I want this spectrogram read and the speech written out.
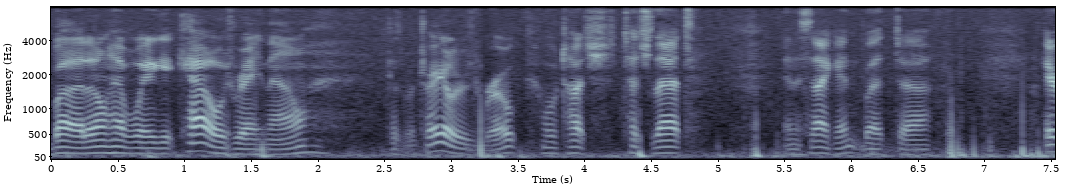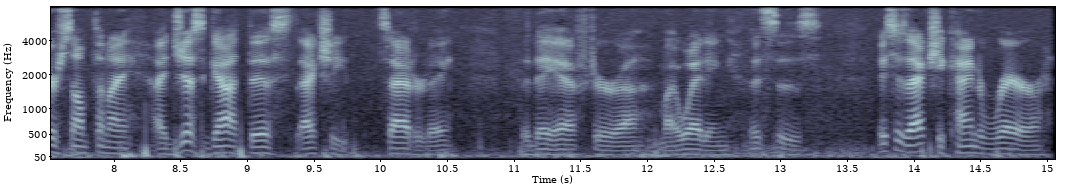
but I don't have a way to get cows right now because my trailer's broke. We'll touch touch that in a second. But uh, here's something I I just got this actually Saturday, the day after uh, my wedding. This is this is actually kind of rare,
